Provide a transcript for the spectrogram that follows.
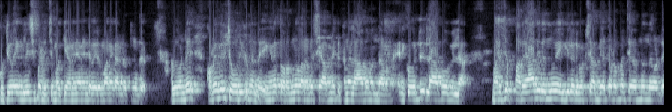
കുട്ടികളെ ഇംഗ്ലീഷ് പഠിച്ചുമൊക്കെയാണ് ഞാൻ എന്റെ വരുമാനം കണ്ടെത്തുന്നത്. അതുകൊണ്ട് കുറെ പേര് ചോദിക്കുന്നുണ്ട് ഇങ്ങനെ തുറന്നു പറഞ്ഞിട്ട് ഷാബിന് കിട്ടുന്ന ലാഭം എന്താണെന്ന്? എനിക്ക് ഒരു ലാഭവുമില്ല. മറിച്ച് പറയാതിരുന്നു എങ്കിൽ ഒരു പക്ഷെ അദ്ദേഹത്തോടൊപ്പം ചേർന്ന് നിന്നുകൊണ്ട്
